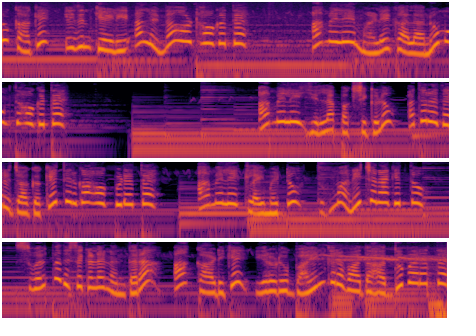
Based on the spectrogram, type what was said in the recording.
ಕಾಲು ಕಾಗೆ ಇದನ್ ಕೇಳಿ ಅಲ್ಲಿಂದ ಹೊರಟು ಹೋಗುತ್ತೆ. ಆಮೇಲೆ ಮಳೆಗಾಲನೂ ಮುಗ್ದು ಹೋಗುತ್ತೆ. ಆಮೇಲೆ ಎಲ್ಲ ಪಕ್ಷಿಗಳು ಅದರದರ ಜಾಗಕ್ಕೆ ತಿರ್ಗಾ ಹೋಗ್ಬಿಡುತ್ತೆ. ಆಮೇಲೆ ಕ್ಲೈಮೇಟು ತುಂಬಾನೇ ಚೆನ್ನಾಗಿತ್ತು. ಸ್ವಲ್ಪ ದಿವಸಗಳ ನಂತರ ಆ ಕಾಡಿಗೆ ಎರಡು ಭಯಂಕರವಾದ ಹದ್ದು ಬರುತ್ತೆ.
